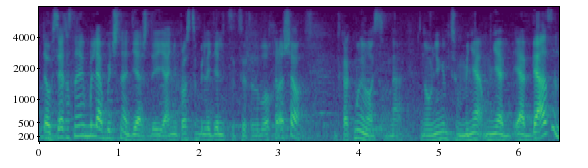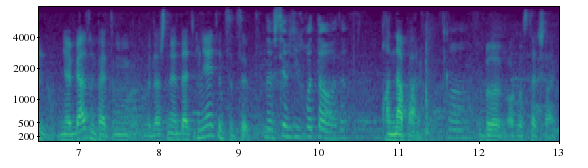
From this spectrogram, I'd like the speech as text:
Да, у всех остальных были обычные одежды, и они просто были одели цицит. Это было хорошо. Это как мы носим, да. Но у них у меня, мне обязан, не обязан, поэтому вы должны отдать мне эти цицит. На всех не хватало, да? Одна пара. А. И было около 100 человек.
